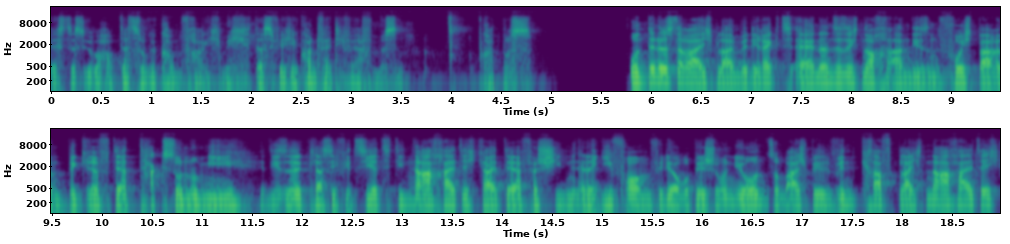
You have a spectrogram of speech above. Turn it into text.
ist es überhaupt dazu gekommen, frage ich mich, dass wir hier Konfetti werfen müssen? Cottbus. Und in Österreich bleiben wir direkt. Erinnern Sie sich noch an diesen furchtbaren Begriff der Taxonomie? Diese klassifiziert die Nachhaltigkeit der verschiedenen Energieformen für die Europäische Union. Zum Beispiel Windkraft gleich nachhaltig.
